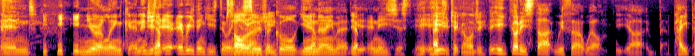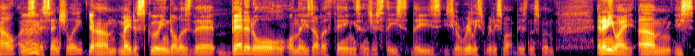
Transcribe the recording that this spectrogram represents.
and Neuralink and just Yep. everything he's doing Solar is super energy. cool. You Yep. name it. Yep. And he's just he, Battery he- technology. He got his start with, uh, well, uh, PayPal Mm. essentially. Yep. Um, made a squillion dollars there, bet it all on these other things, and just these these. He's a really really smart businessman. And anyway, um, he's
